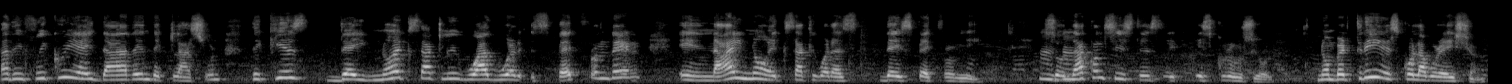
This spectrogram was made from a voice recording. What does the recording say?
But if we create that in the classroom, the kids they know exactly what we expect from them, and I know exactly what they expect from me. So Mhm. that consistency is crucial. Number three is collaboration.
